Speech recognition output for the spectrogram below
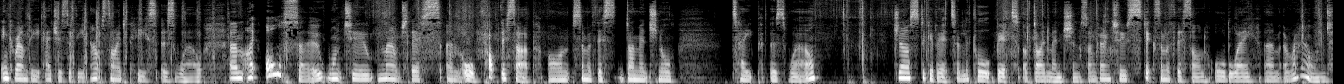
ink around the edges of the outside piece as well. Um, I also want to mount this um, or pop this up on some of this dimensional tape as well just to give it a little bit of dimension. So I'm going to stick some of this on all the way um, around.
